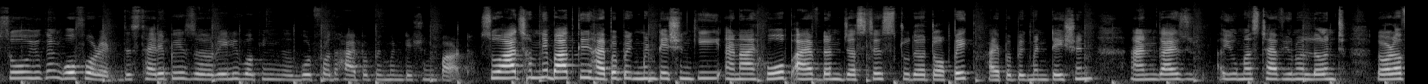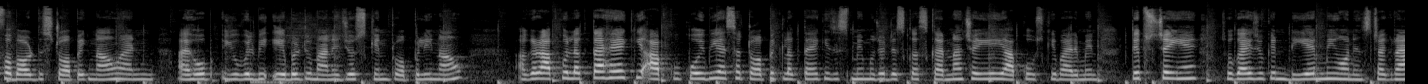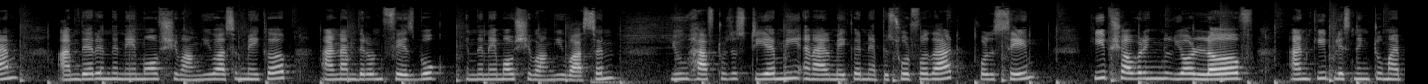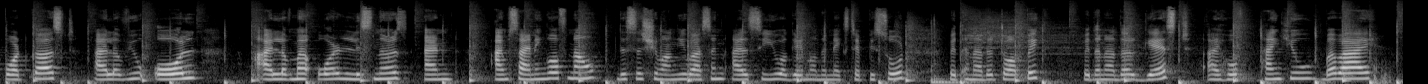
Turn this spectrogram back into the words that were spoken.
so you can go for it this therapy is really working good for the hyper pigmentation part so आज हमने बात करी hyper pigmentation की and I hope I have done justice to the topic hyper pigmentation and guys you must have you know learn lot of about this topic now and I hope you will be able to manage your skin properly now अगर आपको लगता है कि आपको कोई भी ऐसा topic लगता है कि जिसमें मुझे डिस्कस करना चाहिए या आपको उसके बारे में टिप्स चाहिए so guys you can D M me on Instagram I'm there in the name of Shivangi Vasan Makeup and I'm there on Facebook in the name of Shivangi Vasan. You have to just DM me and I'll make an episode for that for the same. Keep showering your love and keep listening to my podcast. I love you all. I love my all listeners and I'm signing off now. This is Shivangi Vasan. I'll see you again on the next episode with another topic, with another guest. I hope. Thank you. Bye bye.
